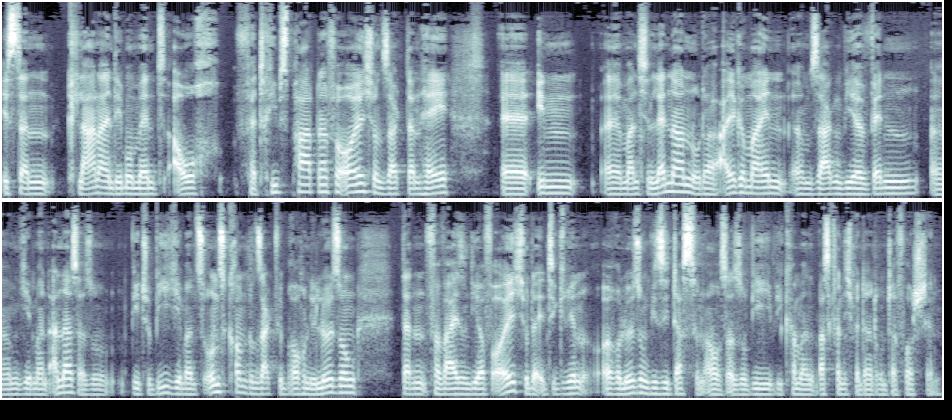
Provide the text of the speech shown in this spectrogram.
ist dann Klarna in dem Moment auch Vertriebspartner für euch und sagt dann, hey, äh, in äh, manchen Ländern oder allgemein ähm, sagen wir, wenn ähm, jemand anders, also B2B, jemand zu uns kommt und sagt, wir brauchen die Lösung, dann verweisen die auf euch oder integrieren eure Lösung. Wie sieht das denn aus? Also wie, wie kann man, was kann ich mir darunter vorstellen?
